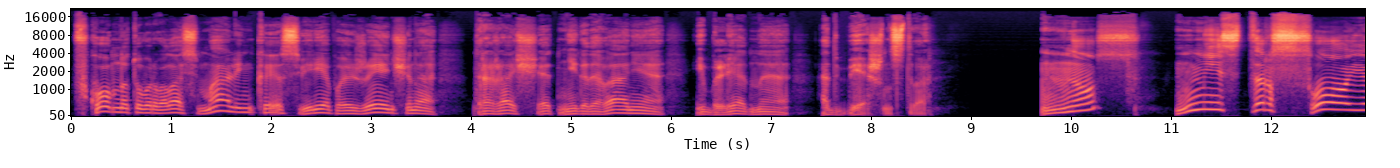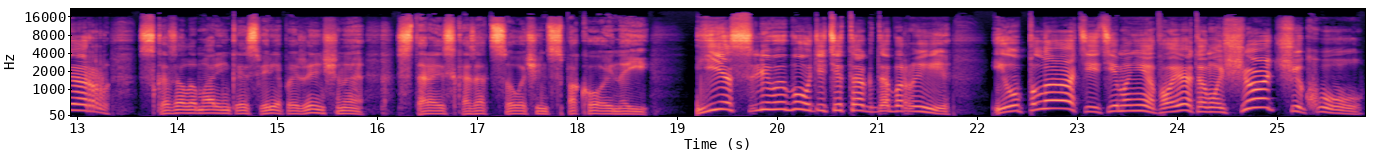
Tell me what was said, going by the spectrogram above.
в комнату ворвалась маленькая свирепая женщина, дрожащая от негодования и бледная от бешенства. «Ну-с, мистер Сойер!» — сказала маленькая свирепая женщина, стараясь казаться очень спокойной. «Если вы будете так добры...» и уплатите мне по этому счетчику,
